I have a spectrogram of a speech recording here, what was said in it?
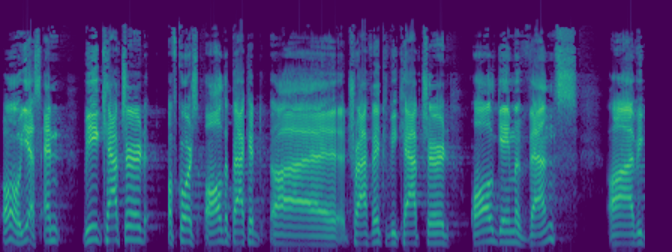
oh yes, and we captured, of course, all the packet uh, traffic. We captured all game events. Uh, we uh,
